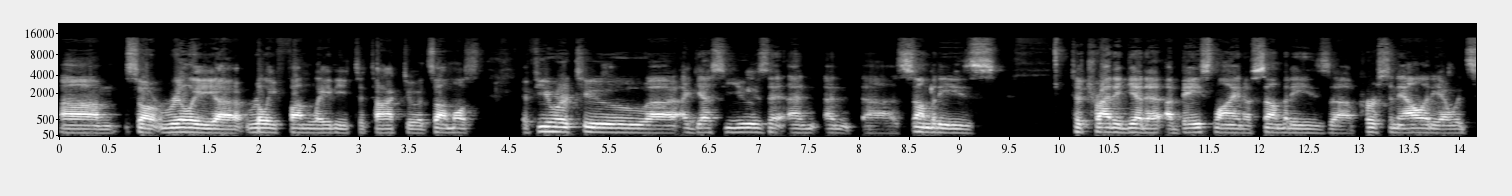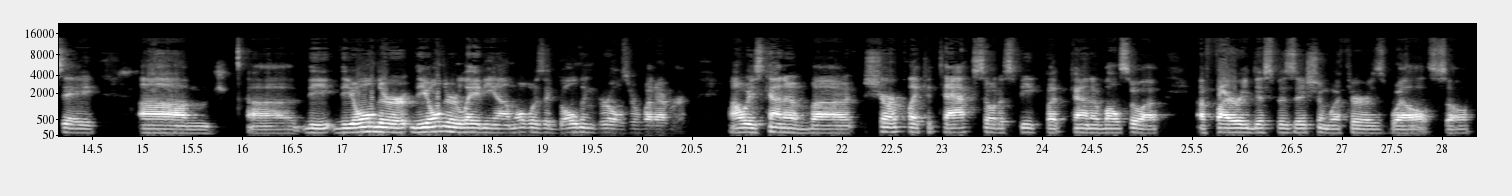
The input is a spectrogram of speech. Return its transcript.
Um, so really, uh, really fun lady to talk to. It's almost if you were to, uh, I guess, use an, an uh, somebody's to try to get a, a baseline of somebody's uh, personality, I would say um, uh, the the older the older lady on what was it, Golden Girls or whatever, always kind of uh, sharp like a tack, so to speak, but kind of also a, a fiery disposition with her as well. So.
